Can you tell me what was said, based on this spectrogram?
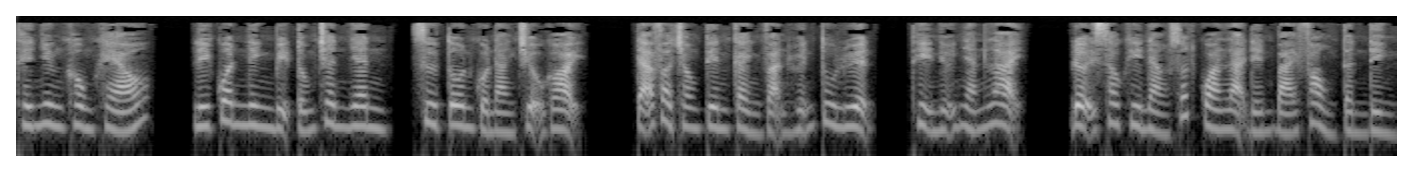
Thế nhưng không khéo, lý quân ninh bị tống chân nhân, sư tôn của nàng triệu gọi, đã vào trong tiên cảnh vạn huyễn tu luyện, thị nữ nhắn lại đợi sau khi nàng xuất quan lại đến bái phòng tần đình.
